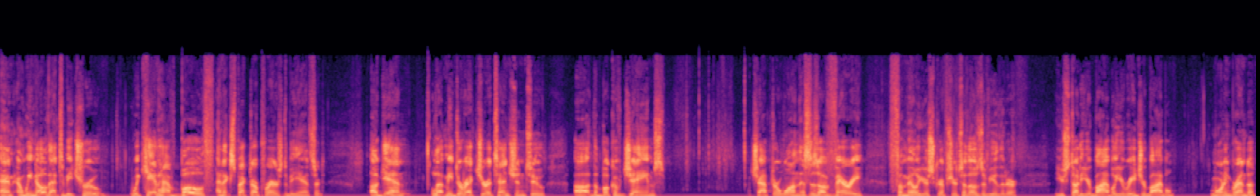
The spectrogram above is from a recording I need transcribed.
And, and we know that to be true. We can't have both and expect our prayers to be answered. Again, let me direct your attention to uh, the book of James, chapter 1. This is a very familiar scripture to those of you that are, you study your Bible, you read your Bible. Morning, Brenda.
